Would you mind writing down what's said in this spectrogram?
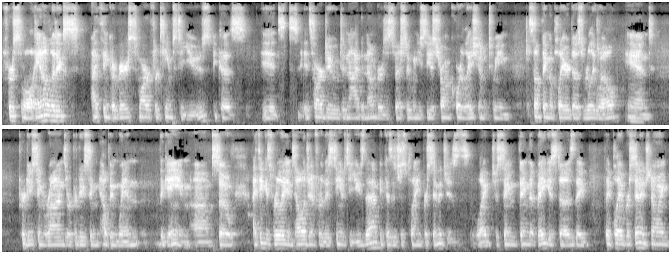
first of all, analytics I think are very smart for teams to use because it's it's hard to deny the numbers, especially when you see a strong correlation between something a player does really well and producing runs or producing helping win the game. Um, so I think it's really intelligent for these teams to use that because it's just playing percentages. It's like just same thing that Vegas does. They they play a percentage knowing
